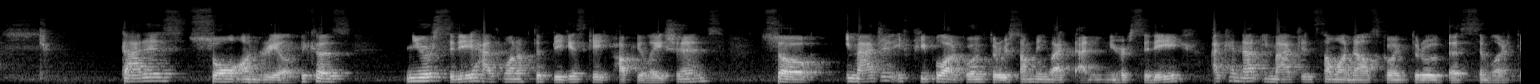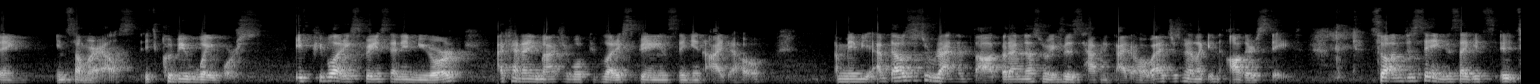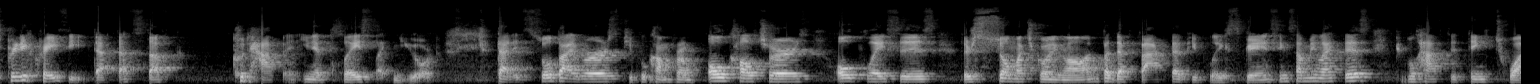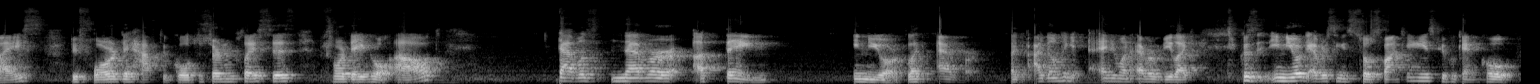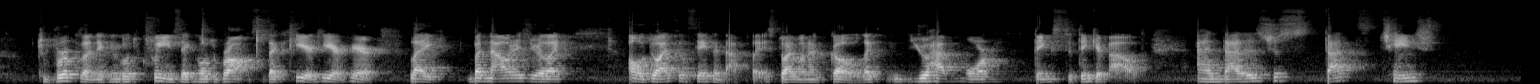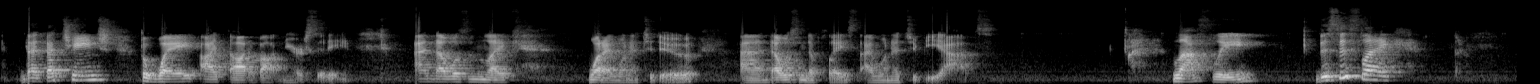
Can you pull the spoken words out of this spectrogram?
That is so unreal because New York City has one of the biggest gay populations. So imagine if people are going through something like that in New York City. I cannot imagine someone else going through the similar thing in somewhere else. It could be way worse. If people are experiencing in New York, I cannot imagine what people are experiencing in Idaho. Maybe uh, that was just a random thought, but I'm not sure if this is happening in Idaho. I just meant like in other states. So I'm just saying, it's like it's it's pretty crazy that that stuff could happen in a place like New York. That it's so diverse, people come from all cultures, all places, there's so much going on, but the fact that people are experiencing something like this, people have to think twice before they have to go to certain places, before they go out. That was never a thing in New York, like ever. Like I don't think anyone ever be like, because in New York everything is so spontaneous. People can go to Brooklyn, they can go to Queens, they can go to Bronx. It's like here, here, here. Like, but nowadays you're like, oh, do I feel safe in that place? Do I want to go? Like, you have more things to think about, and that is just that changed. That that changed the way I thought about New York City, and that wasn't like what I wanted to do, and that wasn't the place I wanted to be at. Lastly, this is like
